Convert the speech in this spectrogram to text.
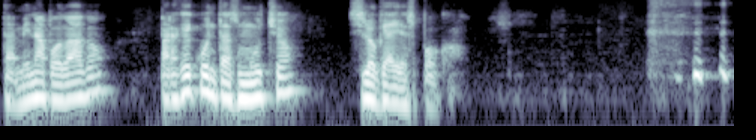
también apodado ¿Para qué cuentas mucho si lo que hay es poco?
